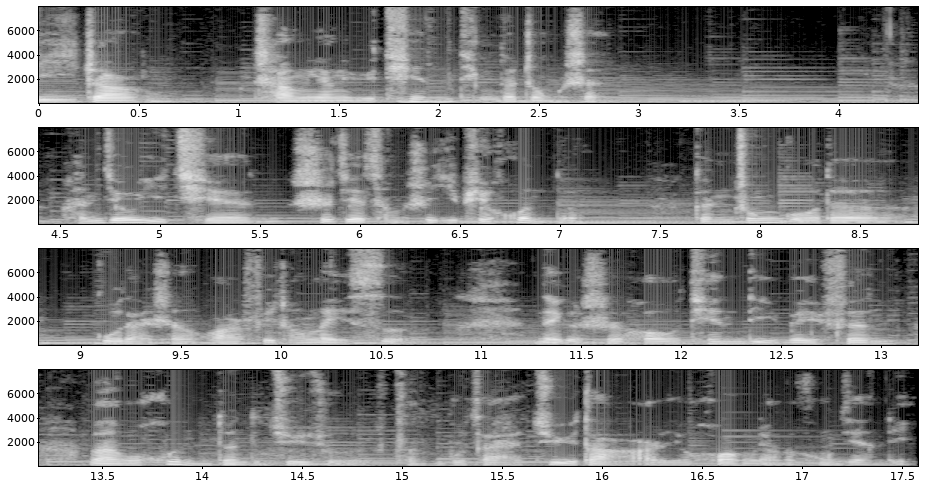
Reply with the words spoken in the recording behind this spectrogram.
第一章，徜徉于天庭的众神。很久以前，世界曾是一片混沌，跟中国的古代神话非常类似。那个时候，天地未分，万物混沌的居住，分布在巨大而又荒凉的空间里。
